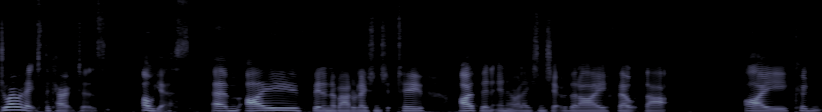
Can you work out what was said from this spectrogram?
Do i relate to the characters? Oh yes. Um i've been in a bad relationship too. I've been in a relationship that i felt that i couldn't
